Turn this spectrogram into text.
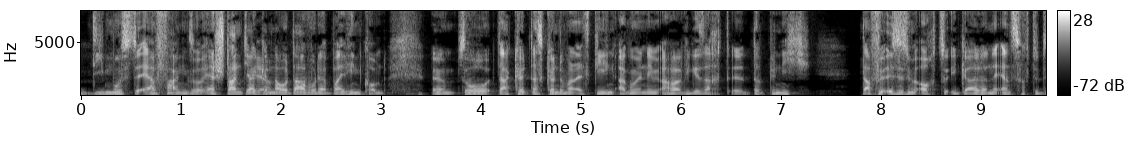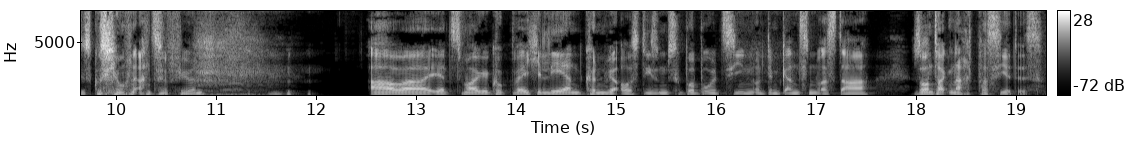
die musste er fangen. So, er stand ja, Ja. genau da, wo der Ball hinkommt. Ähm, so, da könnt, das könnte man als Gegenargument nehmen. Aber wie gesagt, äh, da bin ich. Dafür ist es mir auch zu egal, da eine ernsthafte Diskussion anzuführen. Aber jetzt mal geguckt, welche Lehren können wir aus diesem Super Bowl ziehen und dem Ganzen, was da Sonntagnacht passiert ist.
